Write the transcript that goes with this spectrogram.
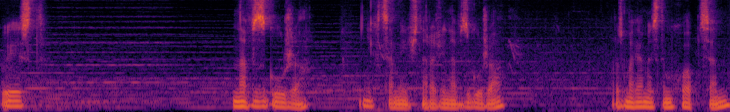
tu jest na wzgórza. Nie chcemy iść na razie na wzgórza. Rozmawiamy z tym chłopcem.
